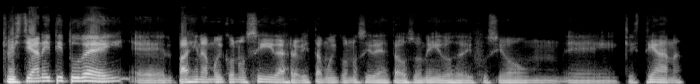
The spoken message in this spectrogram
Christianity Today, eh, página muy conocida, revista muy conocida en Estados Unidos de difusión eh, cristiana,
